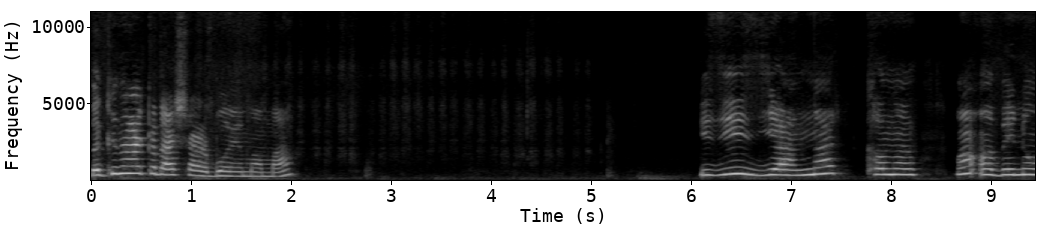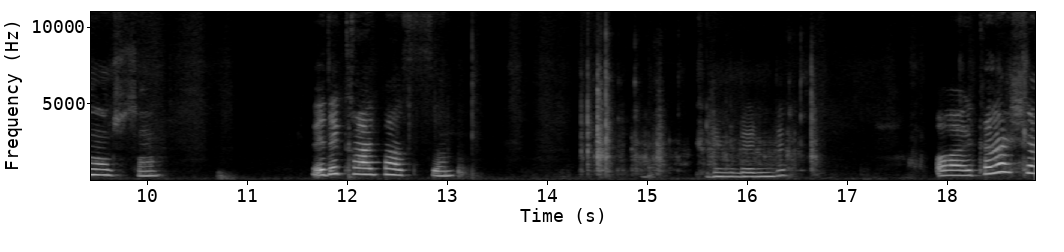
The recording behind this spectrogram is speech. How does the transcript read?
Bakın arkadaşlar boyamama. Bizi izleyenler kanalıma abone olsun. Ve de kalp atsın. Küreğin biberini Arkadaşlar.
